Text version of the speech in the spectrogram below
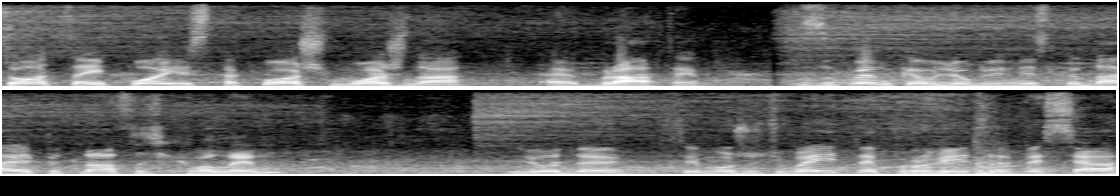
то цей поїзд також можна брати. Зупинка в Любліні складає 15 хвилин. Люди всі можуть вийти, провітритися,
